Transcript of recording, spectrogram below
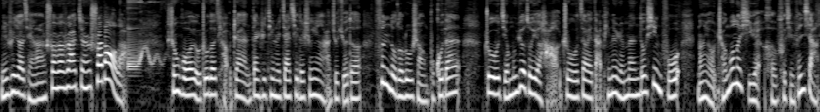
临睡觉前啊刷刷刷，竟然刷到了。生活有诸多挑战，但是听着佳期的声音啊，就觉得奋斗的路上不孤单。祝节目越做越好，祝在外打拼的人们都幸福，能有成功的喜悦和父亲分享。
